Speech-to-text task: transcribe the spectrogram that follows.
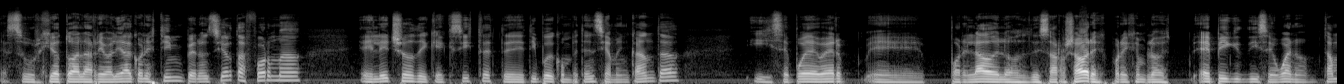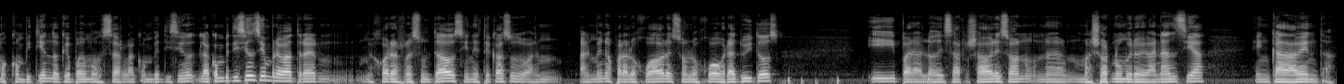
eh, surgió toda la rivalidad con Steam, pero en cierta forma el hecho de que existe este tipo de competencia me encanta y se puede ver eh, por el lado de los desarrolladores. Por ejemplo, Epic dice, bueno, estamos compitiendo, ¿qué podemos hacer? La competición, la competición siempre va a traer mejores resultados y en este caso, al, menos para los jugadores, son los juegos gratuitos y para los desarrolladores son un mayor número de ganancia en cada venta.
